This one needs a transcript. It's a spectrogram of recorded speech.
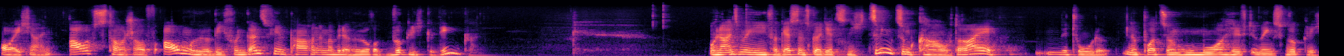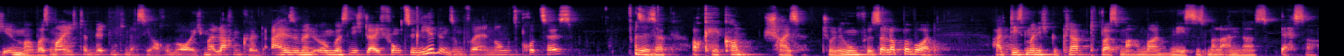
euch ein Austausch auf Augenhöhe, wie ich von ganz vielen Paaren immer wieder höre, wirklich gelingen kann. Und eins möchte ich nicht vergessen, es gehört jetzt nicht zwingend zum K3-Methode. Eine Portion Humor hilft übrigens wirklich immer. Was meine ich damit? Dass ihr auch über euch mal lachen könnt. Also, wenn irgendwas nicht gleich funktioniert in so einem Veränderungsprozess, also ihr sagt, okay, komm, scheiße, Entschuldigung fürs saloppe Wort hat diesmal nicht geklappt, was machen wir nächstes Mal anders, besser,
